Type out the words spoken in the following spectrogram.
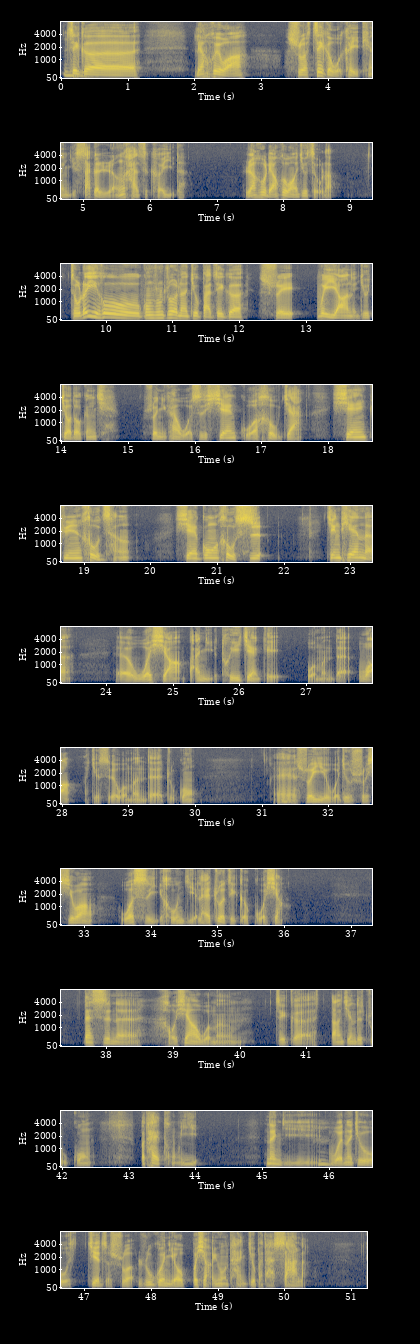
这个梁惠王说：“这个我可以听，你杀个人还是可以的。”然后梁惠王就走了。走了以后，公孙痤呢就把这个水未央呢就叫到跟前。说：“你看，我是先国后家，先君后臣，先公后私。今天呢，呃，我想把你推荐给我们的王，就是我们的主公。呃，所以我就说，希望我死以后你来做这个国相。但是呢，好像我们这个当今的主公不太同意。”那你我呢就接着说，如果你要不想用他，你就把他杀了。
